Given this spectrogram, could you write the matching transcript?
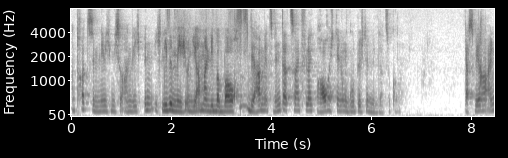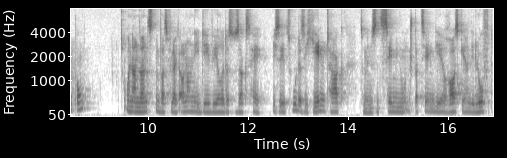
Und trotzdem nehme ich mich so an, wie ich bin. Ich liebe mich und ja, mein lieber Bauch, wir haben jetzt Winterzeit, vielleicht brauche ich den, um gut durch den Winter zu kommen. Das wäre ein Punkt. Und ansonsten, was vielleicht auch noch eine Idee wäre, dass du sagst, hey, ich sehe zu, dass ich jeden Tag zumindest zehn Minuten spazieren gehe, rausgehe in die Luft,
